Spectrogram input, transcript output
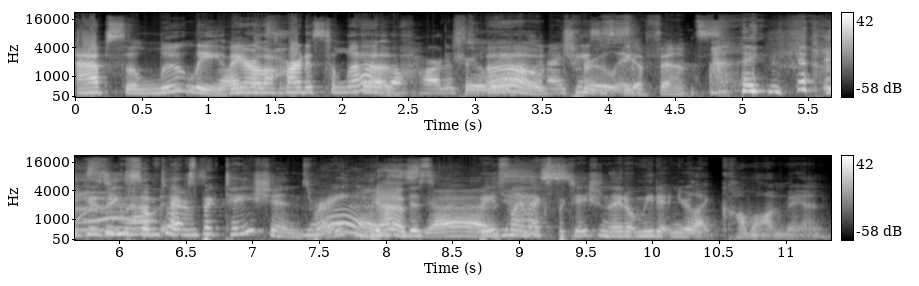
Absolutely. Well, they are the hardest to love. They're the hardest Truly. to love. Oh, and I truly. the offense. Because you have sometimes- expectations, right? You Yes, this yes. baseline Yes. expectation. They don't meet it, and you're like, "Come on, man."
